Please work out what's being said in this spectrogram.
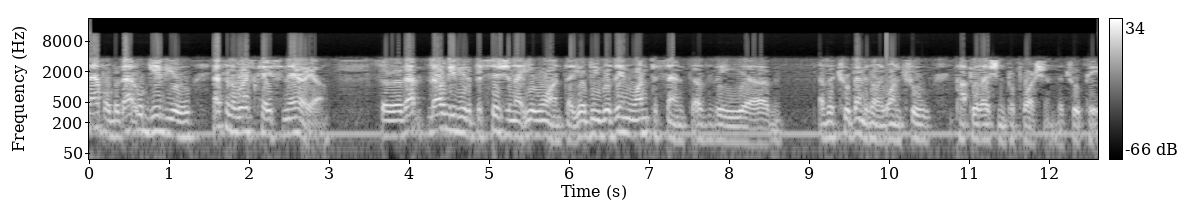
sample, but that will give you, that's in the worst case scenario. So that, that'll give you the precision that you want, that you'll be within 1% of the, um, of the true, there's only one true population proportion, the true P.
